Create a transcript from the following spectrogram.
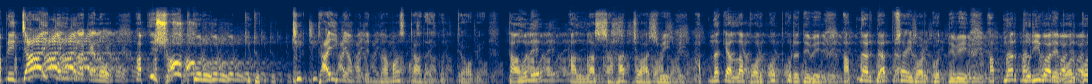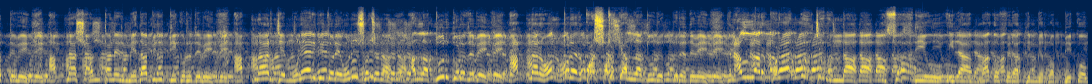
আপনি যাই করুন না কেন আপনি সব করুন। কিন্তু ঠিক টাইমে আমাদের নামাজটা আদায় করতে হবে। তাহলে আল্লাহর সাহায্য আসবে। আপনাকে আল্লাহ বরকত করে দেবে। আপনার ব্যবসায় বরকত দেবে। আপনার পরিবারে বরকত দেবে। আপনার সন্তানের মেধা বৃদ্ধি করে দেবে। আপনার যে মনের ভিতরে অনুশোচনা আল্লাহ দূর করে দেবে। আপনার অন্তরের কষ্টকে আল্লাহ দূর করে দেবে। আল্লাহর কোরআন বলছে বান্দা ইলা মাগফিরাতিন মির রাব্বিকুম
